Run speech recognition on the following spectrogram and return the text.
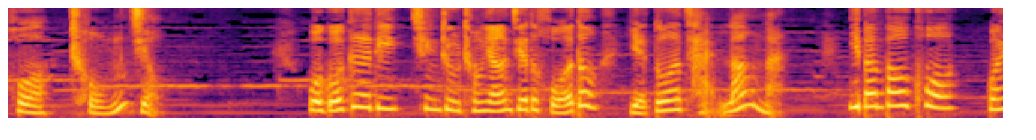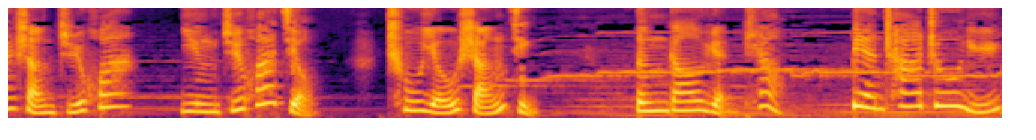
或重九。我国各地庆祝重阳节的活动也多彩浪漫，一般包括观赏菊花、饮菊花酒、出游赏景、登高远眺。遍插茱萸、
